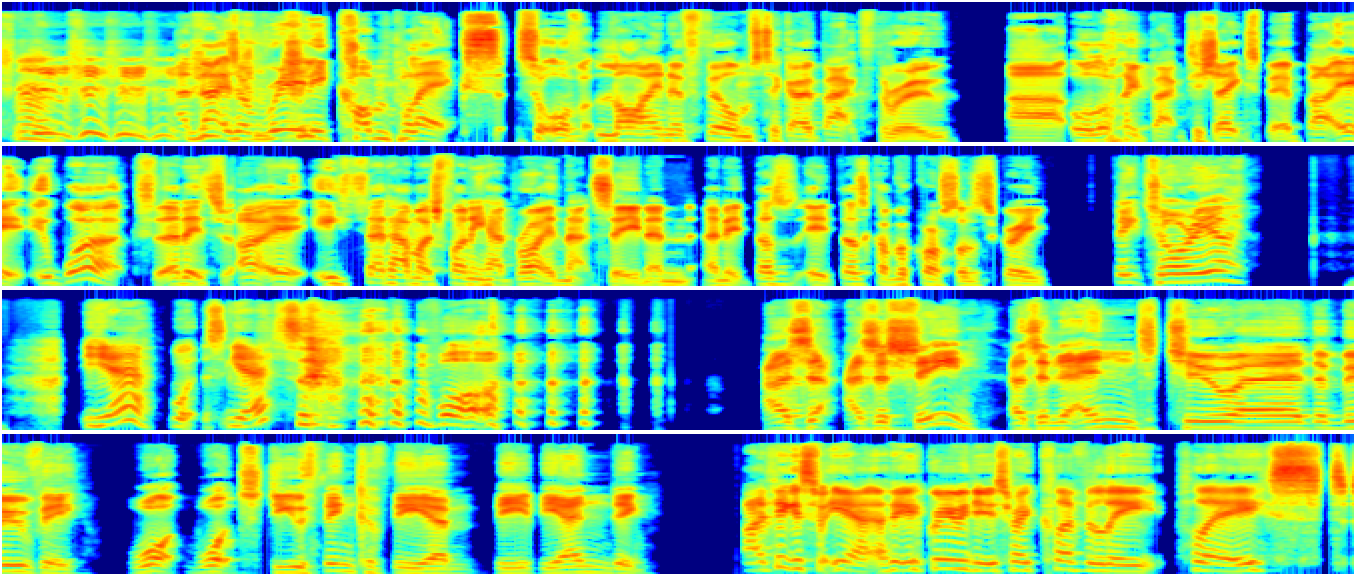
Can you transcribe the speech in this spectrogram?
and that is a really complex sort of line of films to go back through uh, all the way back to Shakespeare. But it, it works, and it's. Uh, it, he said how much fun he had writing that scene, and and it does it does come across on screen. Victoria, Yeah. What, yes. what? as a, as a scene, as an end to uh, the movie, what what do you think of the um, the the ending? I think it's yeah. I think I agree with you. It's very cleverly placed.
